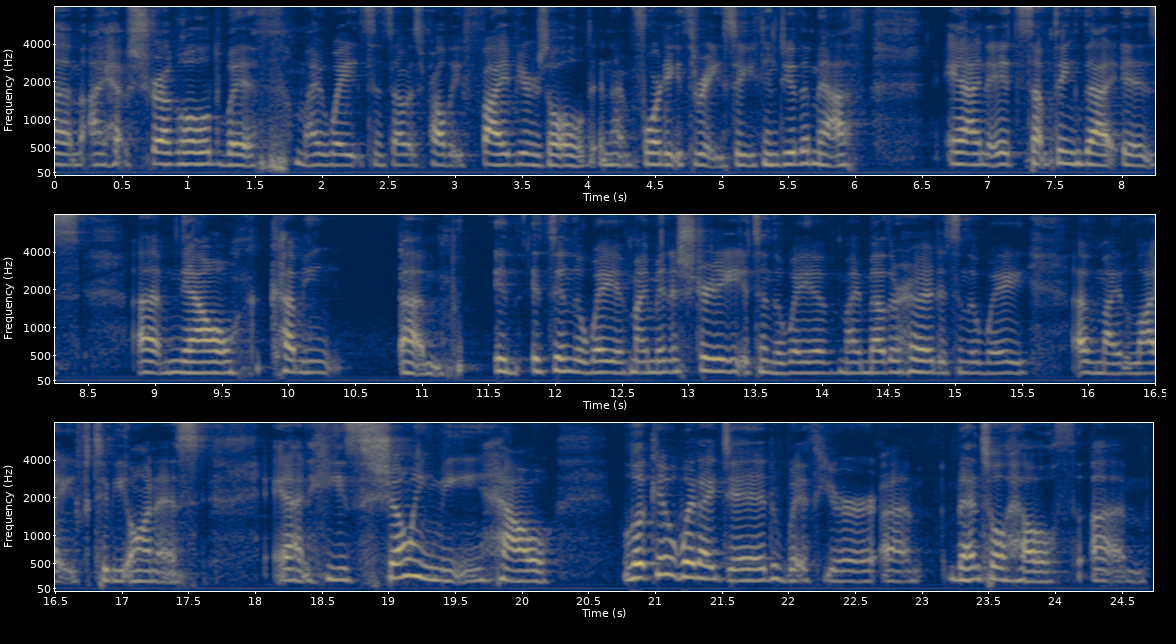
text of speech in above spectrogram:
Um, I have struggled with my weight since I was probably five years old, and I'm 43, so you can do the math. And it's something that is um, now coming, um, it, it's in the way of my ministry, it's in the way of my motherhood, it's in the way of my life, to be honest. And he's showing me how, look at what I did with your um, mental health, um,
